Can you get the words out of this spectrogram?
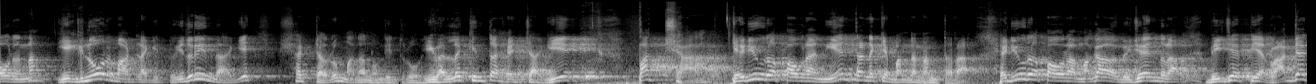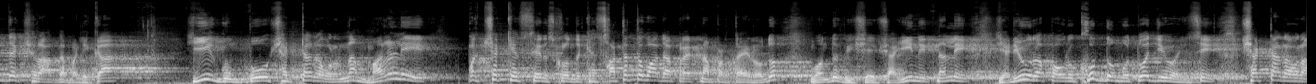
ಅವರನ್ನು ಇಗ್ನೋರ್ ಮಾಡಲಾಗಿತ್ತು. ಇದರಿಂದಾಗಿ ಶೆಟ್ಟರು ಮನನೊಂದಿದ್ರು ಇವೆಲ್ಲಕ್ಕಿಂತ ಹೆಚ್ಚಾಗಿ ಪಕ್ಷ ಯಡಿಯೂರಪ್ಪ ಅವರ ನಿಯಂತ್ರಣಕ್ಕೆ ಬಂದ ನಂತರ, ಯಡಿಯೂರಪ್ಪ ಅವರ ಮಗ ವಿಜೇಂದ್ರ ಬಿ ಜೆ ಪಿಯ ರಾಜ್ಯಾಧ್ಯಕ್ಷರಾದ ಬಳಿಕ ಈ ಗುಂಪು ಶೆಟ್ಟರ್ ಅವರನ್ನು ಮರಳಿ ಪಕ್ಷಕ್ಕೆ ಸೇರಿಸ್ಕೊಳ್ಳೋದಕ್ಕೆ ಸತತವಾದ ಪ್ರಯತ್ನ ಪಡ್ತಾ ಇರೋದು ಒಂದು ವಿಶೇಷ. ಈ ನಿಟ್ಟಿನಲ್ಲಿ ಯಡಿಯೂರಪ್ಪ ಅವರು ಖುದ್ದು ಮುತುವರ್ಜಿ ವಹಿಸಿ, ಶೆಟ್ಟರ್ ಅವರ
